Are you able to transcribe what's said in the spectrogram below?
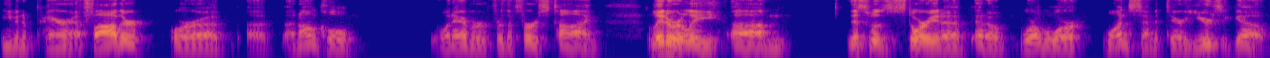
even a parent, a father or a, a, an uncle, whatever, for the first time. Literally, um, this was a story at a, at a World War One cemetery years ago.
